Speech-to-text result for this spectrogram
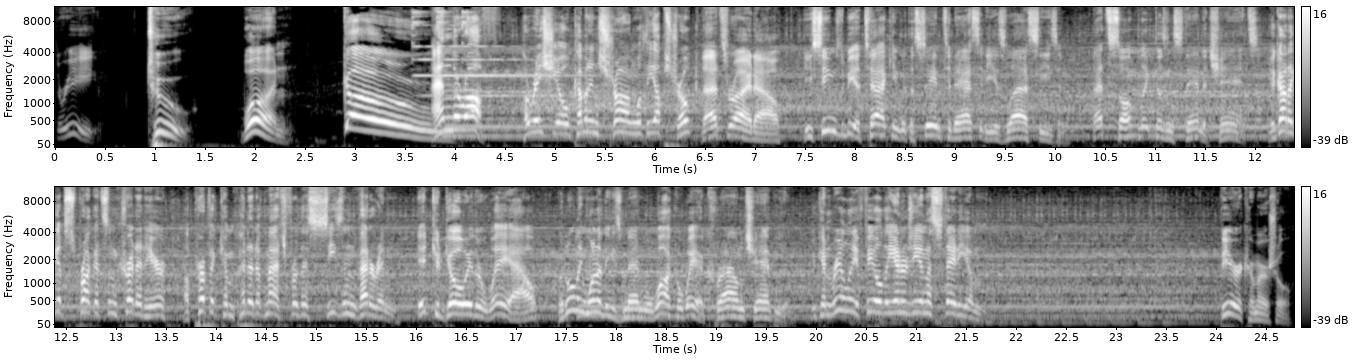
Three, two, one, go! And they're off. Horatio coming in strong with the upstroke. That's right, Al. He seems to be attacking with the same tenacity as last season. That Salt Lick doesn't stand a chance. You gotta give Sprocket some credit here. A perfect competitive match for this seasoned veteran. It could go either way, Al, but only one of these men will walk away a crown champion. You can really feel the energy in the stadium. Beer commercial.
